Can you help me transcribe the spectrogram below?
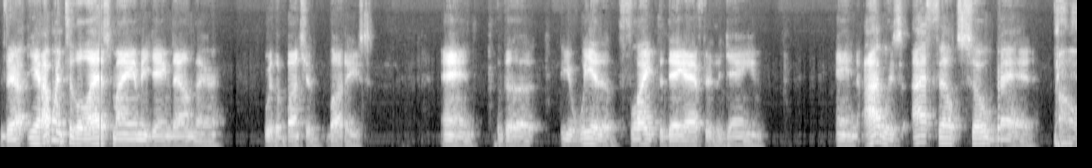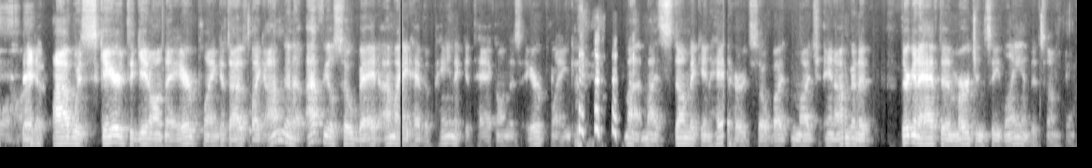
Yeah, yeah. I went to the last Miami game down there with a bunch of buddies, and the you know, we had a flight the day after the game, and I was I felt so bad. Oh, that I was scared to get on the airplane because I was like, I'm gonna. I feel so bad. I might have a panic attack on this airplane because my my stomach and head hurts so much, and I'm gonna. They're gonna have to emergency land at some point.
